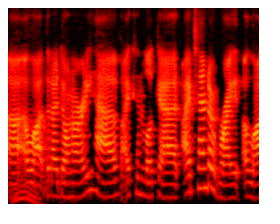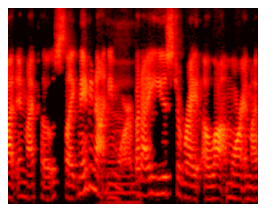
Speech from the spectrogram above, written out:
Uh, Yeah. a lot that I don't already have. I can look at. I tend to write a lot in my posts. Like maybe not anymore, but I used to write a lot more in my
